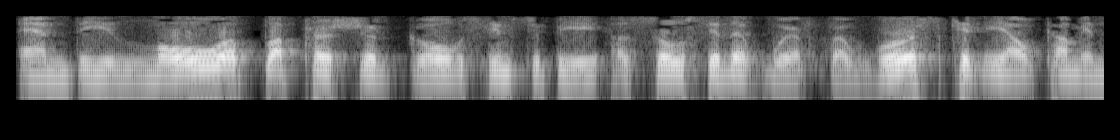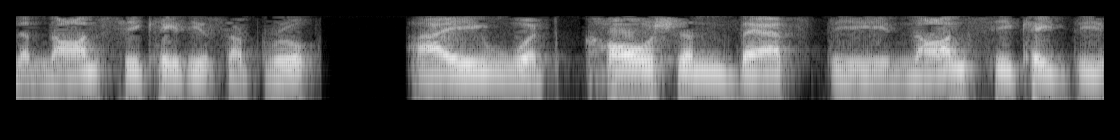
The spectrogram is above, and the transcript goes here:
and the lower blood pressure goal seems to be associated with a worse kidney outcome in the non-CKD subgroup. I would caution that the non-CKD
